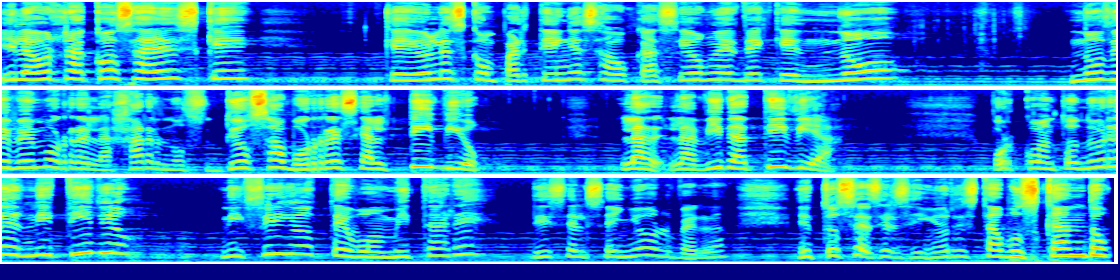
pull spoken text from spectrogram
y la otra cosa es que, que yo les compartí en esa ocasión es de que no, no debemos relajarnos. Dios aborrece al tibio, la, la vida tibia. Por cuanto no eres ni tibio ni frío, te vomitaré dice el Señor, ¿verdad? Entonces el Señor está buscando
